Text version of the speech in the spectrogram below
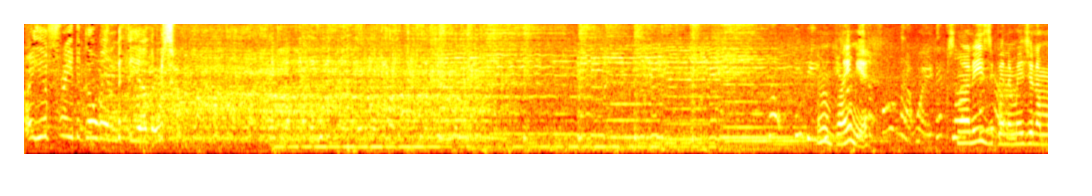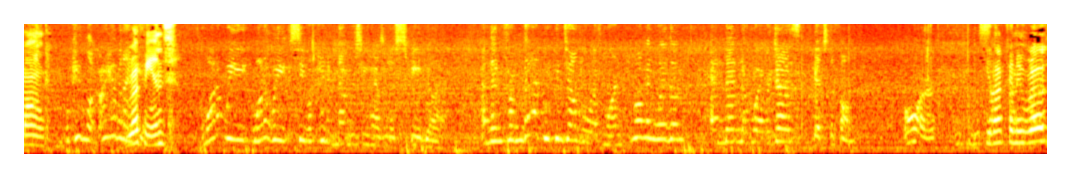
Are you afraid to go in with the others? I don't blame you. the phone that way. That's It's not easy being a midget among Okay, look, I have an idea. ruffians. Why don't we why don't we see what kind of numbers he has on his speed dial? And then from that we can tell who has more in common with him, and then whoever does gets the phone. Or we can decide You like the new rug?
